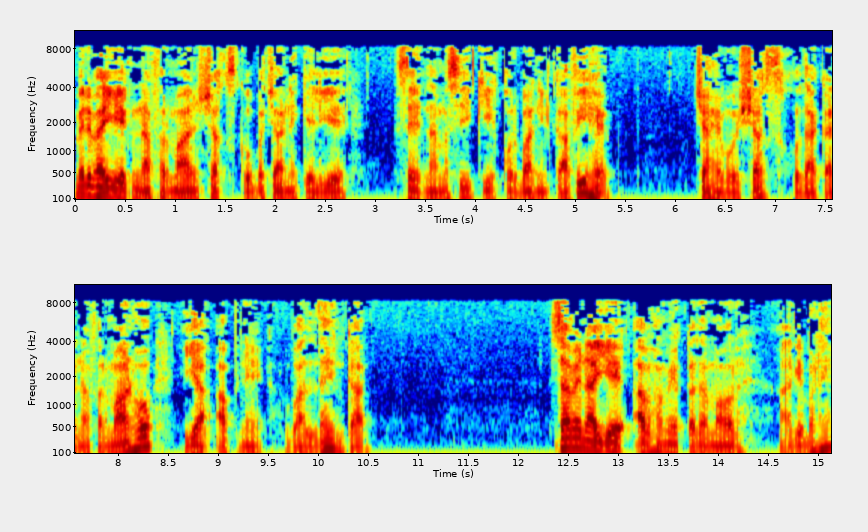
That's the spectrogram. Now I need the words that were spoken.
میرے بھائی، ایک نافرمان شخص کو بچانے کے لیے سیدنا مسیح کی قربانی کافی ہے۔ چاہے وہ شخص خدا کا نافرمان ہو یا اپنے والدین کا۔ سمن آئیے اب ہم ایک قدم اور آگے بڑھیں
